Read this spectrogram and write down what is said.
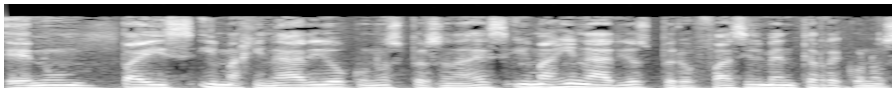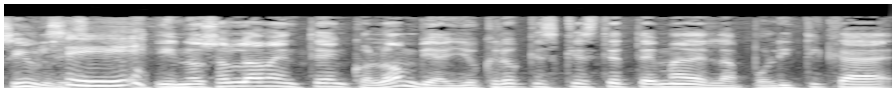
en un país imaginario, con unos personajes imaginarios, pero fácilmente reconocibles. Sí. Y no solamente en Colombia, yo creo que es que este tema de la política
